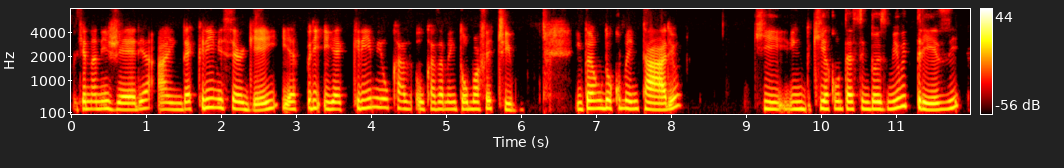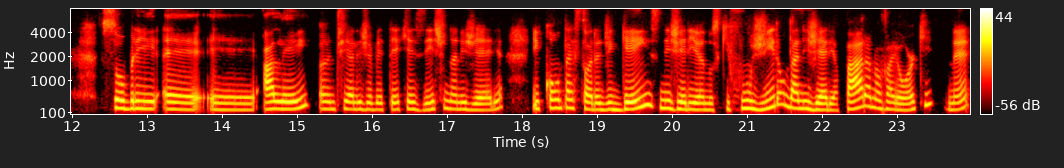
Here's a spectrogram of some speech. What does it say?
porque na Nigéria ainda é crime ser gay e é, e é crime o, cas- o casamento homoafetivo. Então é um documentário que, em- que acontece em 2013 sobre é, é, a lei anti-LGBT que existe na Nigéria e conta a história de gays nigerianos que fugiram da Nigéria para Nova York, né?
